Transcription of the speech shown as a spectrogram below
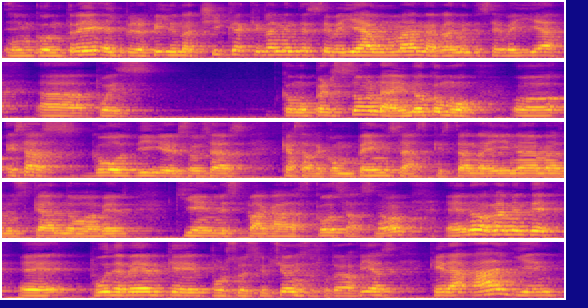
Encontré el perfil de una chica que realmente se veía humana, realmente se veía ah, pues como persona y no como oh, esas gold diggers o esas recompensas que están ahí nada más buscando a ver quién les paga las cosas, ¿no? Eh, no, realmente eh, pude ver que por su descripción y sus fotografías que era alguien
